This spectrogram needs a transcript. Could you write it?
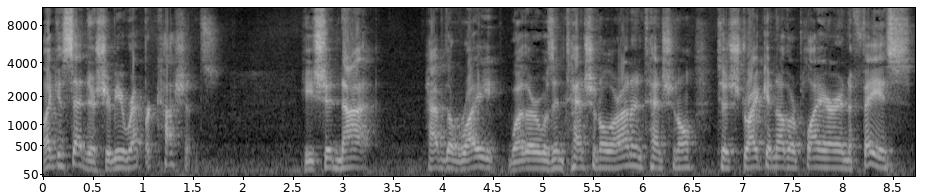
Like I said, there should be repercussions. He should not have the right, whether it was intentional or unintentional, to strike another player in the face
